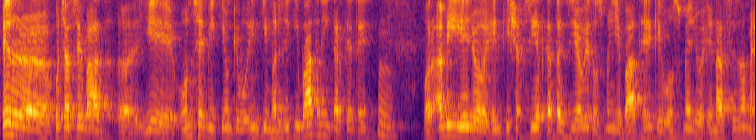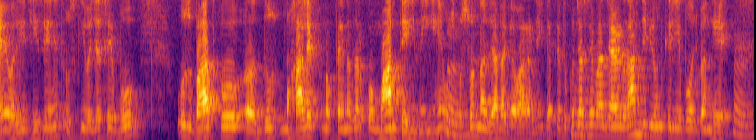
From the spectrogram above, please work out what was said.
फिर कुछ अरसे बाद ये उनसे भी क्योंकि वो इनकी मर्ज़ी की बात नहीं करते थे और अभी ये जो इनकी शख्सियत का तजिया हुए तो उसमें ये बात है कि उसमें जो एनार्सिज्म है और ये चीज़ें हैं तो उसकी वजह से वो उस बात को मुखालिफ नुक़ नज़र को मानते ही नहीं हैं उसको हम्म। सुनना ज़्यादा गवारा नहीं करते। तो कुछ अरसे बाद जावेद गांधी भी उनके लिए बोझ बन गए। हम्म।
